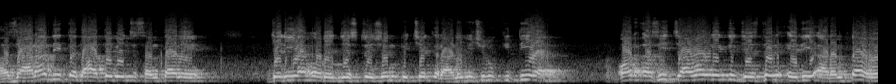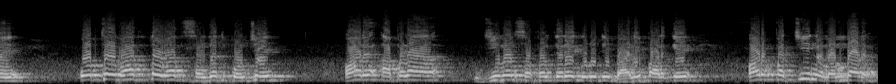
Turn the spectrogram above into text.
ਹਜ਼ਾਰਾਂ ਦੀ ਤਾਦਾਦ ਦੇ ਵਿੱਚ ਸੰਗਤਾਂ ਨੇ ਜਿਹੜੀ ਹੈ ਉਹ ਰਜਿਸਟ੍ਰੇਸ਼ਨ ਪਿੱਛੇ ਕਰਾਣੀ ਵੀ ਸ਼ੁਰੂ ਕੀਤੀ ਹੈ ਔਰ ਅਸੀਂ ਚਾਹਾਂਗੇ ਕਿ ਜਿਸ ਦਿਨ ਇਹਦੀ ਆਰੰਭਤਾ ਹੋਏ ਉੱਥੇ ਵੱਧ ਤੋਂ ਵੱਧ ਸੰਗਤ ਪਹੁੰਚੇ ਔਰ ਆਪਣਾ ਜੀਵਨ ਸਫਲ ਕਰੇ, ਗੁਰੂ ਦੀ ਬਾਣੀ ਪੜ੍ਹ ਕੇ ਔਰ 25 ਨਵੰਬਰ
